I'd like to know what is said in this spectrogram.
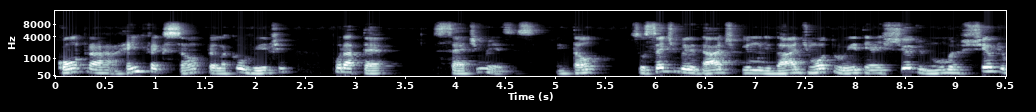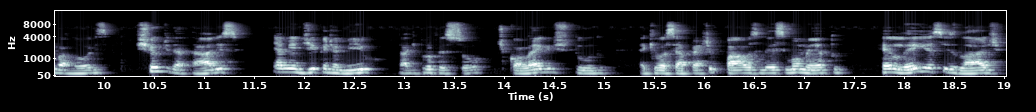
contra a reinfecção pela Covid por até sete meses. Então, suscetibilidade imunidade, um outro item aí cheio de números, cheio de valores, cheio de detalhes. E a minha dica de amigo, tá, de professor, de colega de estudo, é que você aperte pause nesse momento, releia esse slide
